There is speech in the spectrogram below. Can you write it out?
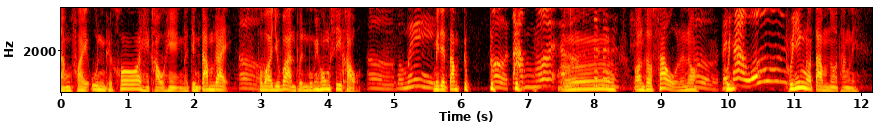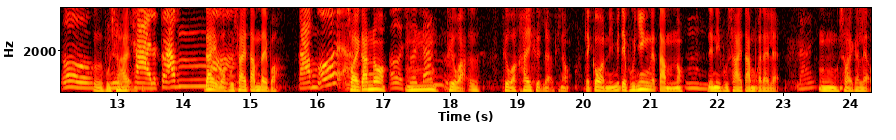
ดังไฟอุ่นค่อยๆให้เขาแห้งแล้วจึงตำได้ เออเพราะว่าอยู่บ้านเพิ่นบ่มีห้องซีเขาเออ บ่มีมีแต่ตำตึบตึบเออตึบตำเลยเออตอนเศร้าๆเลยเนาะเออแต่ผู้เช้าโอ้ยผู้หญิงเนาะตำเนาะทางนี้เออเออผู้ชายผู้ชายแล้วตำได้บ่ผู้ชายตำได้บ่ตำโอ้ยซอยกันเนาะเออช่วยกันอืมถือว่าเออถือว่าใครขึ้นแล้วพี่น้องแต่ก่อนนี้มีแต่ผู้หญิงและตำเนาะอืมเดี๋ยวนี้ผู้ชายตำก็ได้แหละได้อืมซอยกันแล้ว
